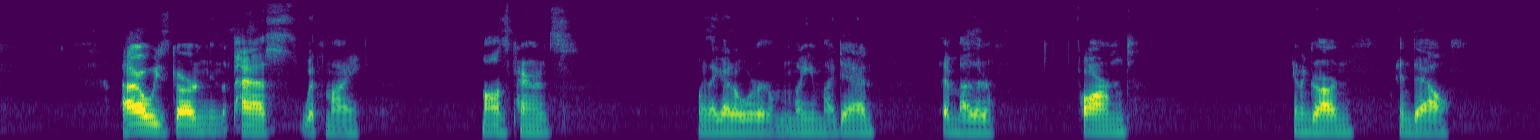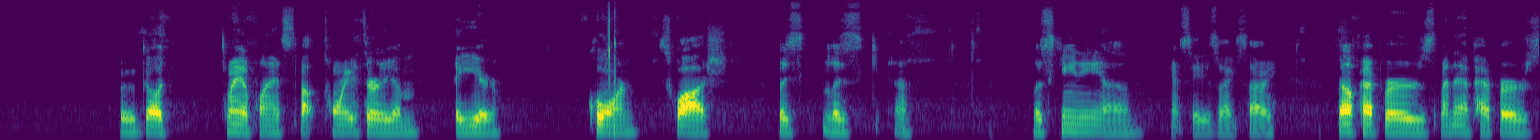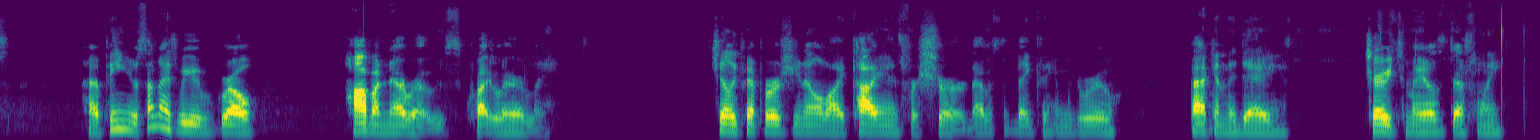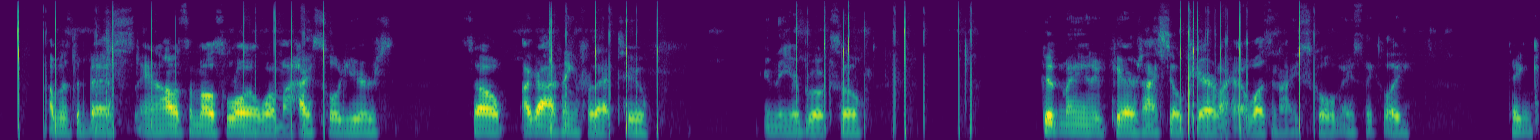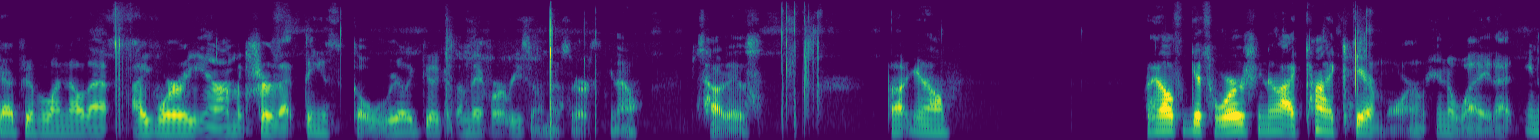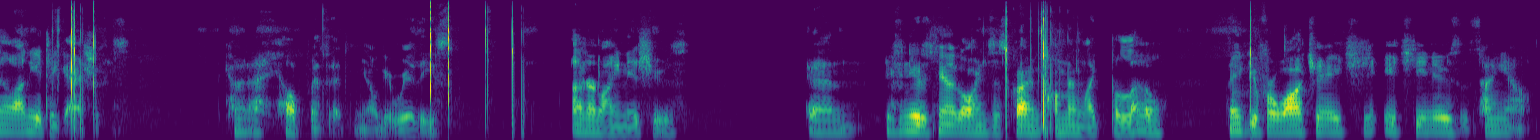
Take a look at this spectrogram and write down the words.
I always gardened in the past with my mom's parents when they got older. Me and my dad and mother farmed in a garden in Dow. We would go tomato plants, about 20 or 30 of them a year. Corn, squash, lis, lis, uh, um, can't say these right, sorry. Bell peppers, banana peppers, jalapenos. Sometimes we grow habaneros, quite literally. Chili peppers, you know, like cayennes for sure. That was the big thing we grew back in the day. Cherry tomatoes, definitely. I was the best, and I was the most loyal of my high school years. So I got a thing for that too in the yearbook. So good man who cares. I still care like I was in high school, basically taking care of people I know that I worry and I make sure that things go really good because I'm there for a reason on this earth, you know, just how it is. But, you know, when health gets worse, you know, I kind of care more in a way that, you know, I need to take actions kind of help with it, you know, get rid of these underlying issues. And if you're new to the channel, go ahead and subscribe comment like below. Thank you for watching HD News. Let's hang out.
